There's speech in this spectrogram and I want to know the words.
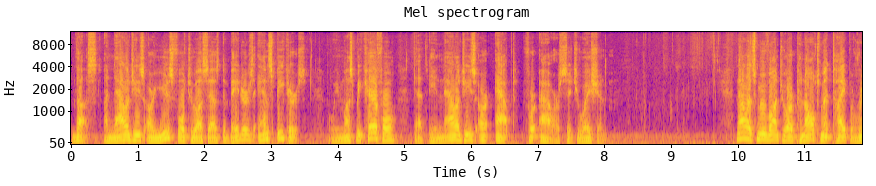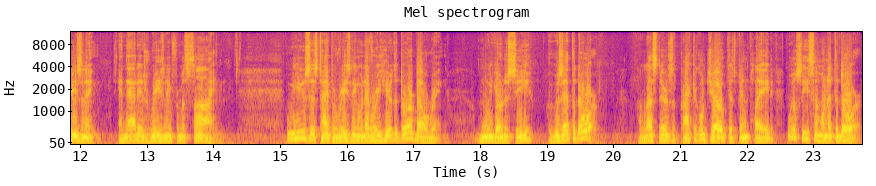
Thus, analogies are useful to us as debaters and speakers, but we must be careful that the analogies are apt for our situation. Now let's move on to our penultimate type of reasoning, and that is reasoning from a sign. We use this type of reasoning whenever we hear the doorbell ring. We go to see who's at the door. Unless there's a practical joke that's been played, we'll see someone at the door.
